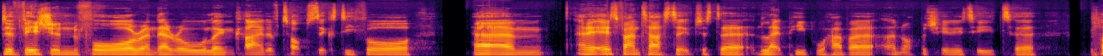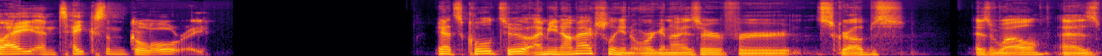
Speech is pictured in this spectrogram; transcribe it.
Division Four, and they're all in kind of top sixty-four. Um, and it is fantastic just to let people have a, an opportunity to play and take some glory. Yeah, it's cool too. I mean, I'm actually an organizer for Scrubs as well as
